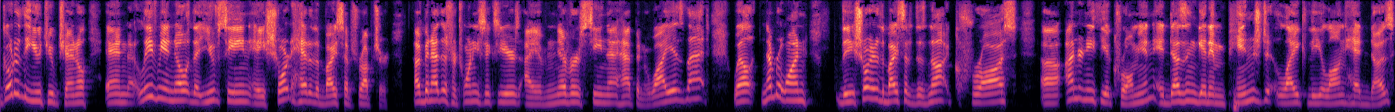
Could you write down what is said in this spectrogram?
Go to the YouTube channel and leave me a note that you've seen a short head of the biceps rupture. I've been at this for 26 years. I have never seen that happen. Why is that? Well, number one, the short head of the biceps does not cross uh, underneath the acromion. It doesn't get impinged like the long head does.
